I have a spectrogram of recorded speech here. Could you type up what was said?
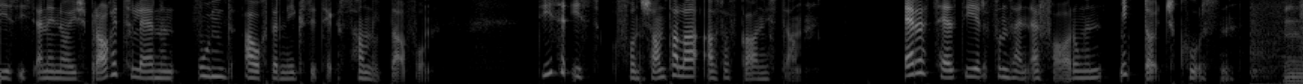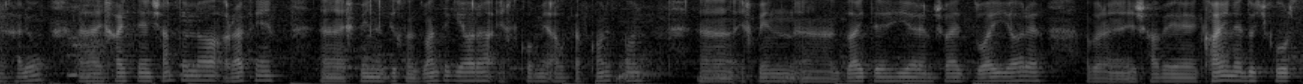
wie es ist, eine neue Sprache zu lernen und auch der nächste Text handelt davon. Dieser ist von Shantala aus Afghanistan. Er erzählt dir von seinen Erfahrungen mit Deutschkursen. Hm, hallo, äh, ich heiße Shamsullah Rafi. Äh, ich bin 26 Jahre, ich komme aus Afghanistan. Äh, ich bin seit hier in Schweiz zwei Jahre, aber ich habe keinen Deutschkurs.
